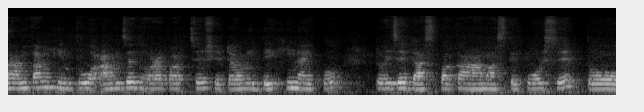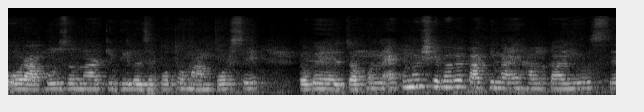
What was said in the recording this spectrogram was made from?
জানতাম, কিন্তু আম যে ধরা পাচ্ছে সেটা আমি দেখি নাই কো। তো এই যে গাছ পাকা আম আজকে পড়ছে, তো ওর আব্বুর জন্য আর কি দিল যে প্রথম আম পড়ছে। তবে যখন এখনও সেভাবে পাখি নাই হালকা ই হচ্ছে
